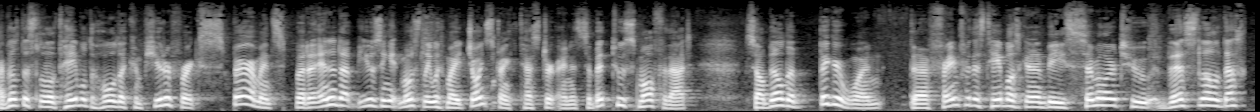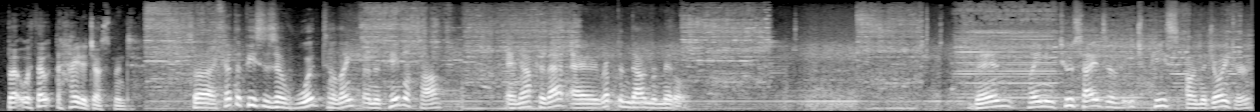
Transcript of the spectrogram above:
I built this little table to hold a computer for experiments, but I ended up using it mostly with my joint strength tester and it's a bit too small for that. So I'll build a bigger one. The frame for this table is going to be similar to this little desk, but without the height adjustment. So I cut the pieces of wood to length on the table saw, and after that I ripped them down the middle. Then planing two sides of each piece on the jointer,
